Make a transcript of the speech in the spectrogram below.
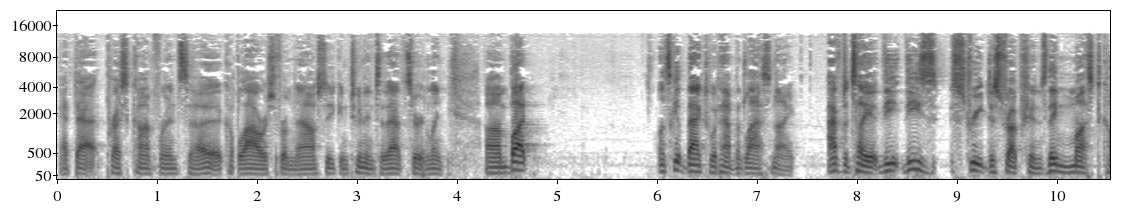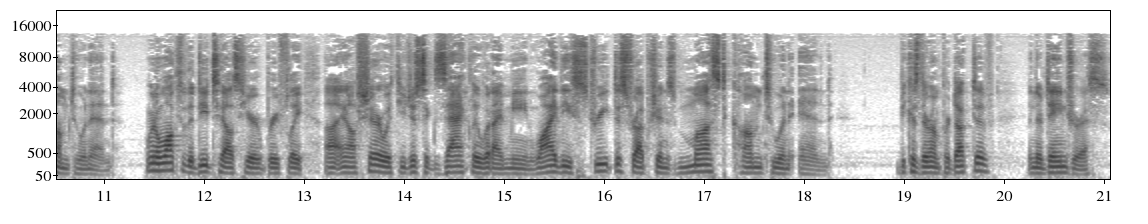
at that press conference uh, a couple hours from now, so you can tune into that certainly. Um, but let's get back to what happened last night. I have to tell you, the, these street disruptions, they must come to an end. We're going to walk through the details here briefly, uh, and I'll share with you just exactly what I mean. Why these street disruptions must come to an end. Because they're unproductive and they're dangerous.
